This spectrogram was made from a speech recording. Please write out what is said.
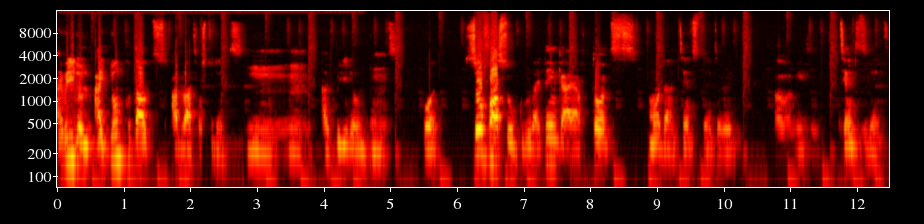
I really don't I don't put out adverts for students. Mm-hmm. I really don't do Mm. it. But so far so good. I think I have taught more than ten students already. Oh, amazing. Ten Amazing. students.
